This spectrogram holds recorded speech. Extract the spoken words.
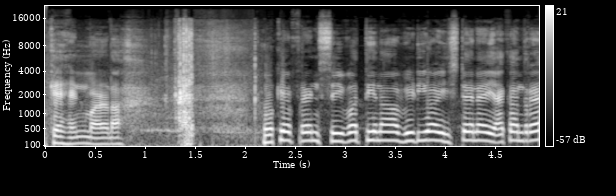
ಓಕೆ ಹೆಣ್ಣು ಮಾಡೋಣ. ಓಕೆ ಫ್ರೆಂಡ್ಸ್ ಇವತ್ತಿನ ವಿಡಿಯೋ ಇಷ್ಟೇ ಯಾಕಂದರೆ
